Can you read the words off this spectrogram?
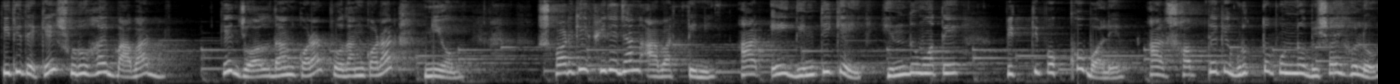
তিথি থেকে শুরু হয় বাবারকে জল দান করার, প্রদান করার নিয়ম। স্বর্গে ফিরে যান আবার তিনি। আর এই দিনটিকেই হিন্দু মতে পিতৃপক্ষ বলে। আর সব থেকে গুরুত্বপূর্ণ বিষয় হলো,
